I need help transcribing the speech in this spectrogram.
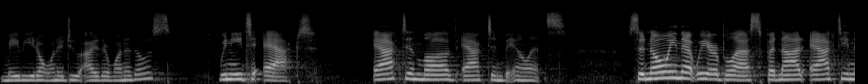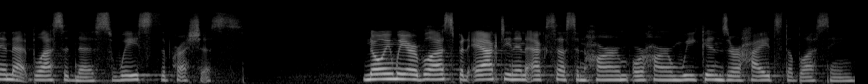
Maybe you don't want to do either one of those. We need to act. Act in love, act in balance. So, knowing that we are blessed, but not acting in that blessedness, wastes the precious. Knowing we are blessed, but acting in excess and harm or harm weakens or hides the blessing.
